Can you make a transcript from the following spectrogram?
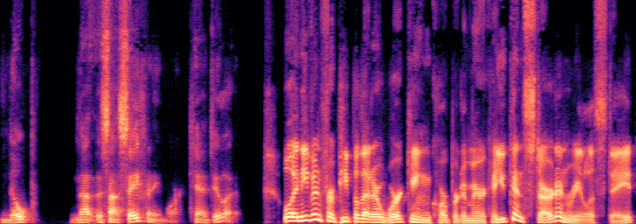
nope not it's not safe anymore. Can't do it well, and even for people that are working corporate America, you can start in real estate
